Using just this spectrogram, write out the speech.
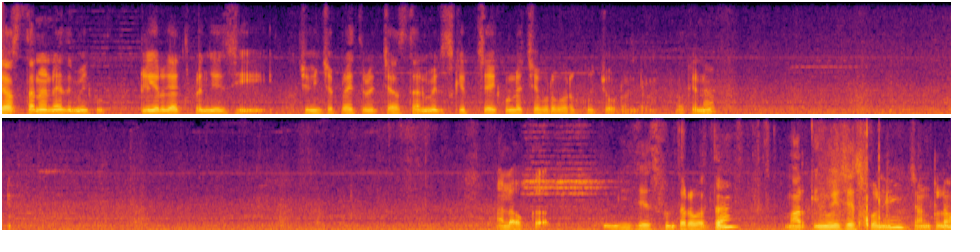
చేస్తాను అనేది మీకు క్లియర్గా ఎక్స్ప్లెయిన్ చేసి చూపించే ప్రయత్నం చేస్తాను. మీరు స్కిప్ చేయకుండా చివరి వరకు చూడండి. ఓకేనా? అలా ఒక వేసేసుకున్న తర్వాత మార్కింగ్ వేసేసుకొని చంకలో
